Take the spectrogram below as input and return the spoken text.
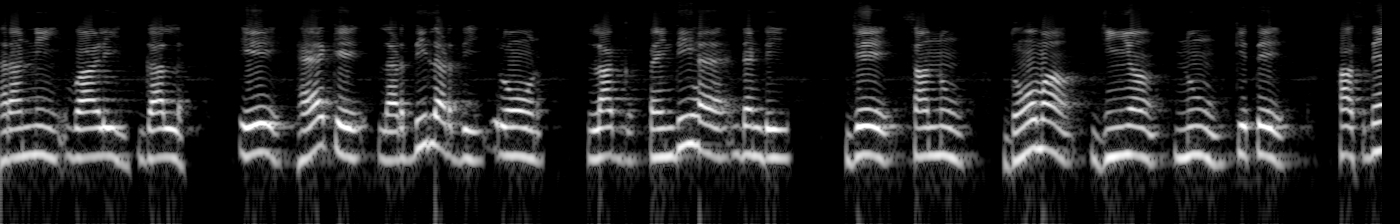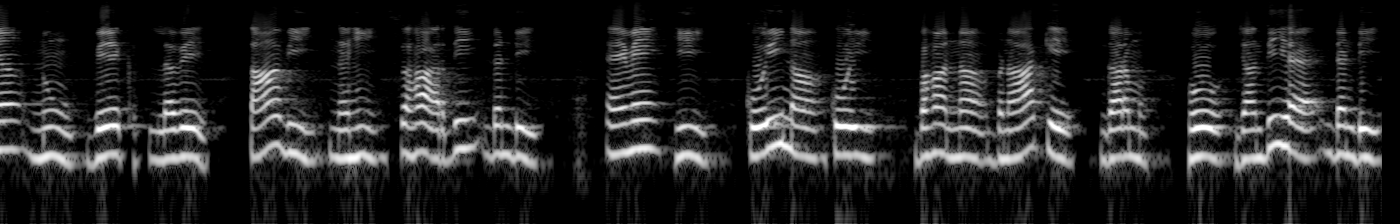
ਹੈਰਾਨੀ ਵਾਲੀ ਗੱਲ ਇਹ ਹੈ ਕਿ ਲੜਦੀ ਲੜਦੀ ਰੋਣ ਲੱਗ ਪੈਂਦੀ ਹੈ ਡੰਡੀ। ਜੇ ਸਾਨੂੰ ਦੋਵਾਂ ਜੀਆਂ ਨੂੰ ਕਿਤੇ ਹੱਸਦਿਆਂ ਨੂੰ ਵੇਖ ਲਵੇ ਤਾਂ ਵੀ ਨਹੀਂ ਸਹਾਰਦੀ ਡੰਡੀ। ਐਵੇਂ ਹੀ ਕੋਈ ਨਾ ਕੋਈ ਬਹਾਨਾ ਬਣਾ ਕੇ ਗਰਮ ਹੋ ਜਾਂਦੀ ਹੈ ਡੰਡੀ।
